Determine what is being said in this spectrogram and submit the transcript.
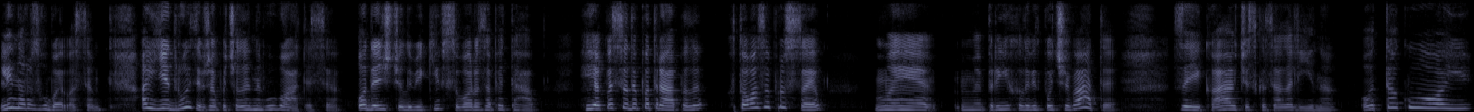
Ліна розгубилася, а її друзі вже почали нервуватися. Один з чоловіків суворо запитав Як ви сюди потрапили? Хто вас запросив? Ми, ми приїхали відпочивати, заїкаючи, сказала Ліна. От такої,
